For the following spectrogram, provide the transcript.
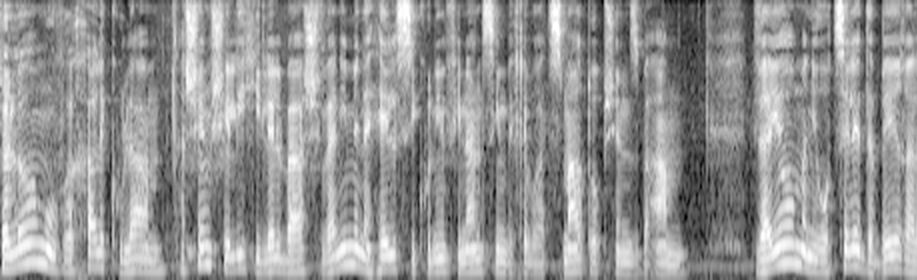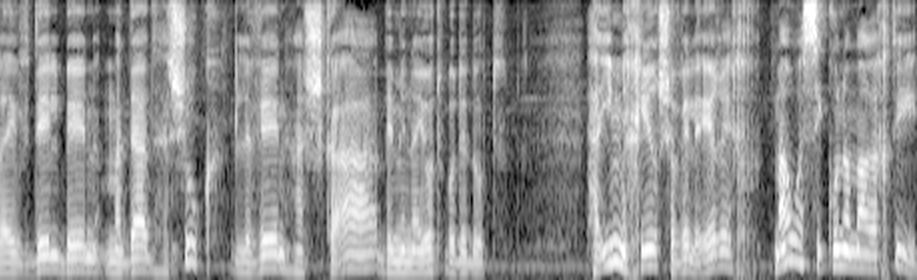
שלום וברכה לכולם, השם שלי הלל בש ואני מנהל סיכונים פיננסיים בחברת סמארט אופשנס בע"מ. והיום אני רוצה לדבר על ההבדל בין מדד השוק לבין השקעה במניות בודדות. האם מחיר שווה לערך? מהו הסיכון המערכתי?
